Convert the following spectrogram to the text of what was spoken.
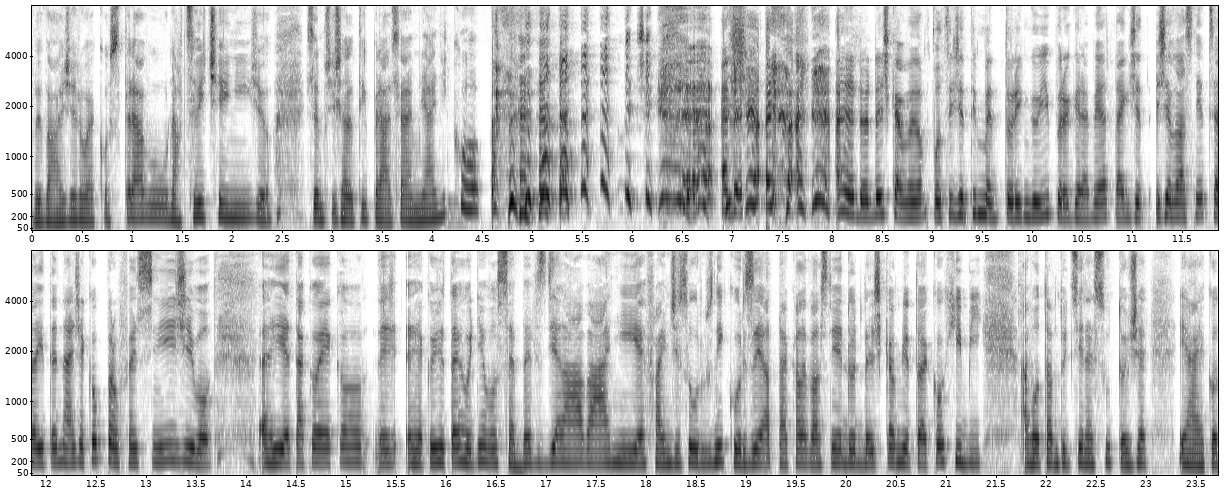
vyváženou jako stravu, na cvičení, že jo. Jsem přišla do té práce a neměla nikoho. a, a, a do dneška mám pocit, že ty mentoringové programy a tak, že, že vlastně celý ten náš jako profesní život je takový jako, jako, že to je hodně o sebevzdělávání, je fajn, že jsou různý kurzy a tak, ale vlastně do dneška mě to jako chybí a o tam si nesu to, že já jako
